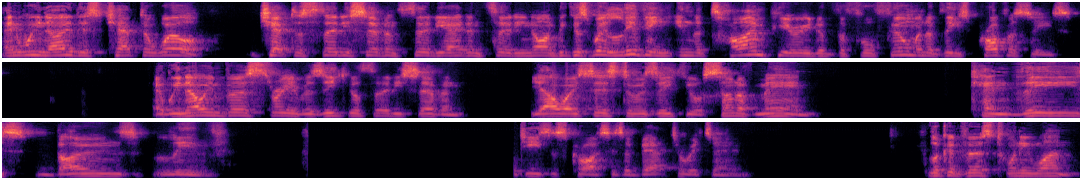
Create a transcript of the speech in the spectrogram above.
And we know this chapter well, chapters 37, 38, and 39, because we're living in the time period of the fulfillment of these prophecies. And we know in verse 3 of Ezekiel 37, Yahweh says to Ezekiel, Son of man, can these bones live? Jesus Christ is about to return. Look at verse 21.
